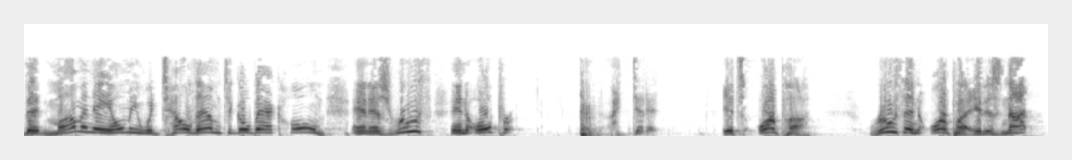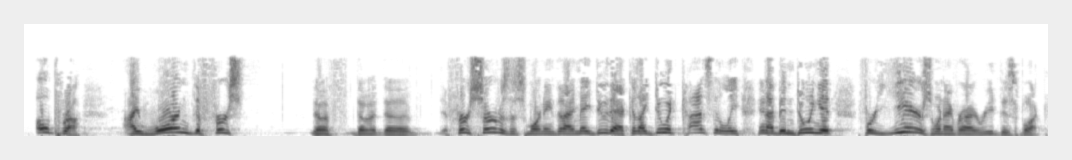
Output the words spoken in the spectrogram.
that Mama Naomi would tell them to go back home. And as Ruth and Oprah, I did it. It's Orpah. Ruth and Orpah. It is not Oprah. I warned the first the, the, the first service this morning that I may do that because I do it constantly and I've been doing it for years whenever I read this book.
